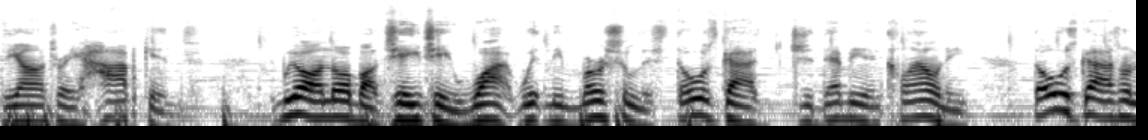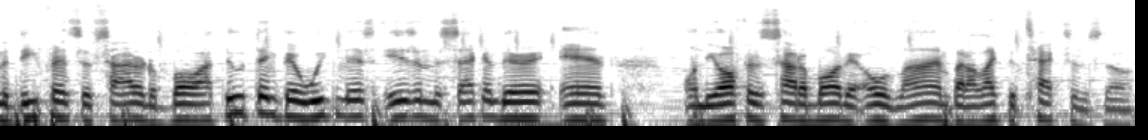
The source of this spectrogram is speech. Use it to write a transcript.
DeAndre Hopkins. We all know about J.J. Watt, Whitney Mercilus, those guys, Jadeveon Clowney, those guys on the defensive side of the ball. I do think their weakness is in the secondary and on the offensive side of the ball, their old line. But I like the Texans though.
